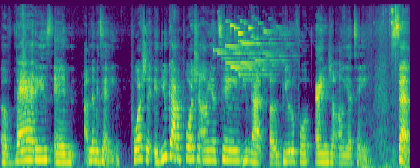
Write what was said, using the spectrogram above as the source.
of baddies, and uh, let me tell you, Portia. If you got a Portia on your team, you got a beautiful angel on your team. So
